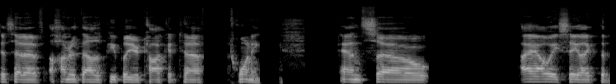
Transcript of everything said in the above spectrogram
instead of hundred thousand people, you're talking to 20. And so I always say like the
